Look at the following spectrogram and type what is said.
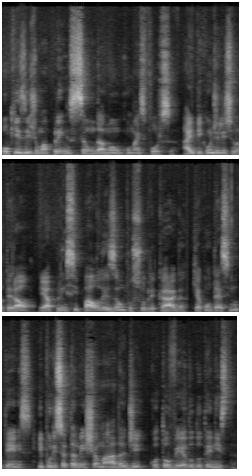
ou que exigem uma apreensão da mão com mais força. A epicondilite lateral é a principal lesão por sobrecarga que acontece no tênis e por isso é também chamada de cotovelo do tenista.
